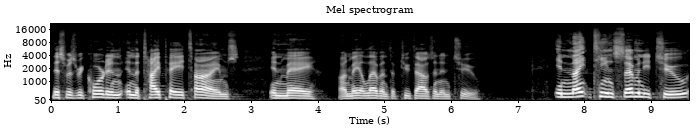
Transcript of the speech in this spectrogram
This was recorded in, in the Taipei Times in May, on May 11th of 2002. In 1972,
